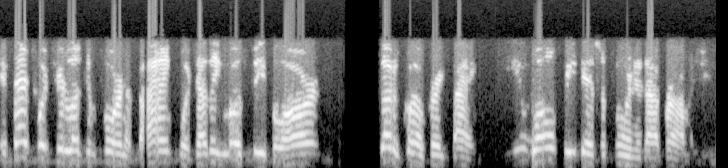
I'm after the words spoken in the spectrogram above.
if that's what you're looking for in a bank, which I think most people are, go to Quail Creek Bank. You won't be disappointed, I promise you.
